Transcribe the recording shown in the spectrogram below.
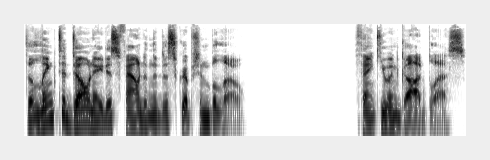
The link to donate is found in the description below. Thank you and God bless.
